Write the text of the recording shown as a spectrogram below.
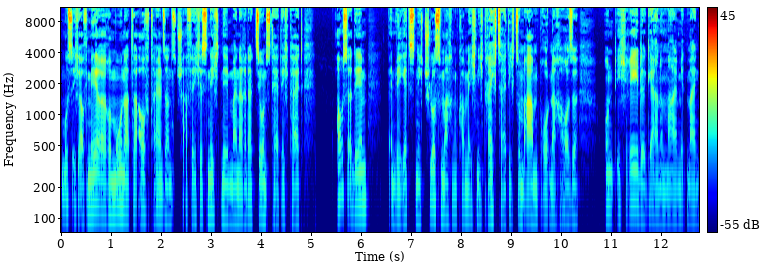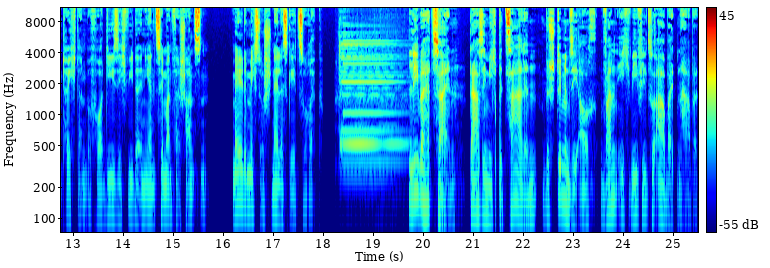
muss ich auf mehrere Monate aufteilen, sonst schaffe ich es nicht neben meiner Redaktionstätigkeit. Außerdem, wenn wir jetzt nicht Schluss machen, komme ich nicht rechtzeitig zum Abendbrot nach Hause, und ich rede gerne mal mit meinen Töchtern, bevor die sich wieder in ihren Zimmern verschanzen. Melde mich so schnell es geht zurück. Lieber Herr Zein, da Sie mich bezahlen, bestimmen Sie auch, wann ich wie viel zu arbeiten habe.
